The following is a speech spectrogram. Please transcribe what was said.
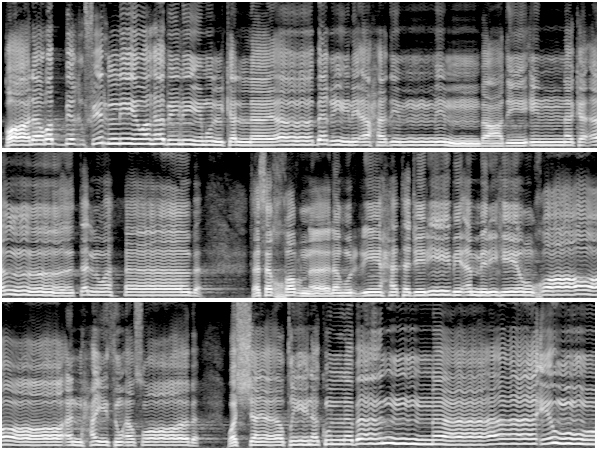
قال رب اغفر لي وهب لي ملكا لا ينبغي لأحد من بعدي إنك أنت الوهاب. فسخرنا له الريح تجري بأمره رخاء حيث أصاب. والشياطين كل بناء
